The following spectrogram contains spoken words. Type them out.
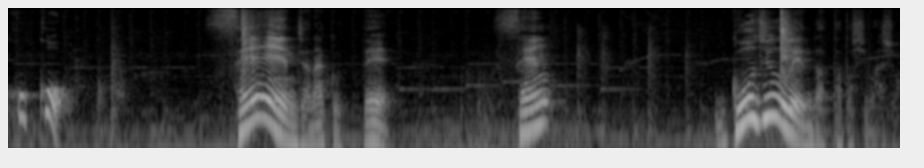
ここ、1000円じゃなくって、1050円だったとしましょう。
